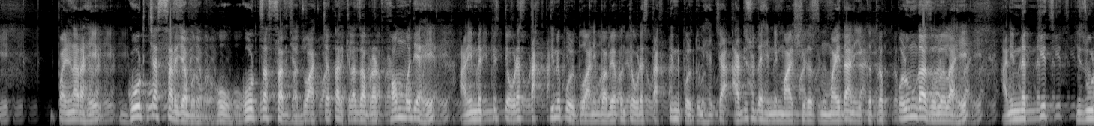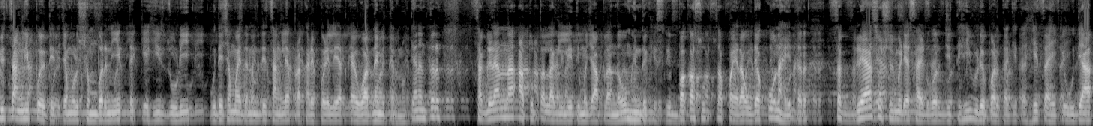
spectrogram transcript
पळणार आहे गोटच्या सर्जा बरोबर. हो गोटचा सर्जा जो आजच्या तारखेला जबराट फॉर्ममध्ये आहे आणि नक्कीच तेवढ्याच ताकदीने पळतो आणि बाब्या पण तेवढ्याच ताकदीने पळतो ह्याच्या आधी सुद्धा ह्यांनी माळशिरस मैदान एकत्र पळून गाजवलेलं आहे. आणि नक्कीच ही जोडी चांगली पळते. त्याच्यामुळे शंभरनी एक टक्के ही जोडी उद्याच्या मैदानामध्ये चांगल्या प्रकारे पळेल यात काय वाद नाही मित्रांनो. त्यानंतर सगळ्यांना आतुरता लागलेली आहे ती म्हणजे आपला नवम हिंद केसरी बकासूरचा पैरा उद्या कोण आहे? तर सगळ्या सोशल मीडिया साईटवर जिथेही व्हिडिओ पडतात तिथं हेच आहे की उद्या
